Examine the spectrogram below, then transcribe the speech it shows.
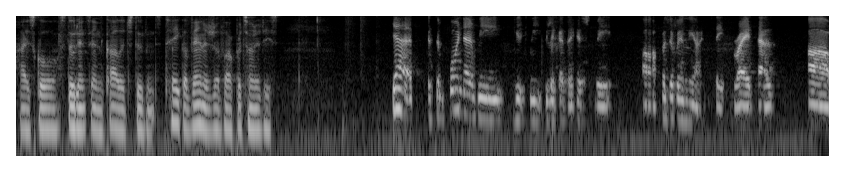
high school students and college students take advantage of opportunities yeah, it's, it's important that we, we, we look at the history, uh, particularly in the United States, right? As uh,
